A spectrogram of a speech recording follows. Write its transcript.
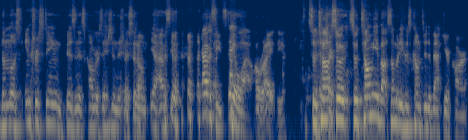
the most interesting business conversation that Should I has sit come. Yeah, have a seat. have a seat. Stay a while. All right. So, Yeah, tell sure. so so tell me about somebody who's come through the back of your car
